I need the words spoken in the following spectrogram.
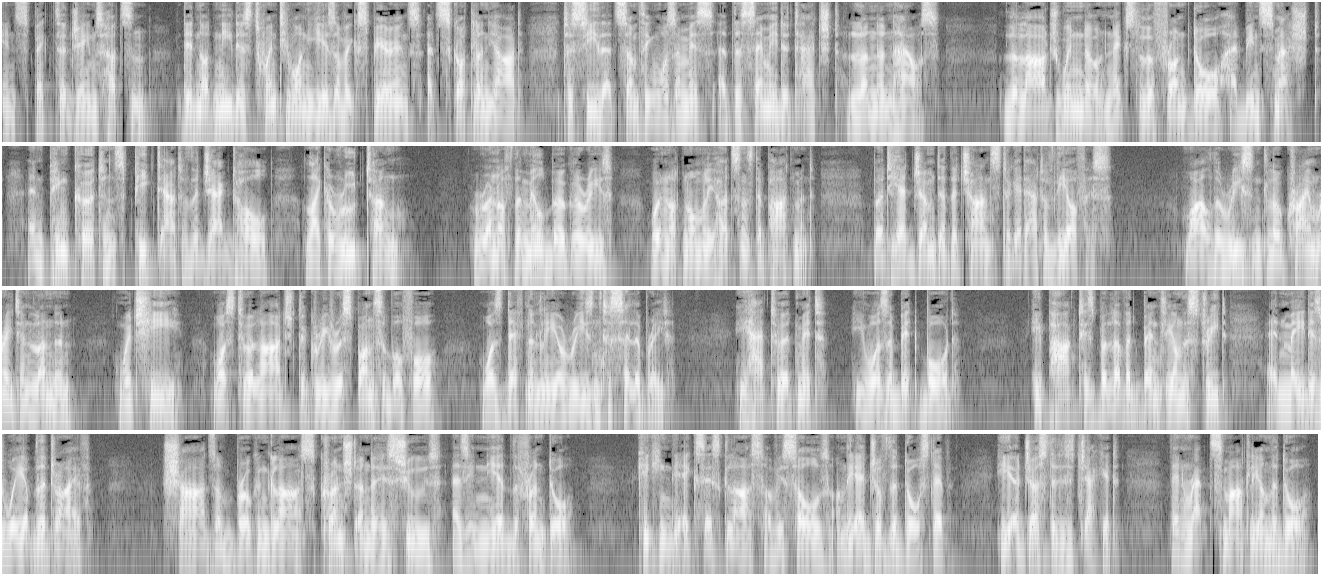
Inspector James Hudson did not need his 21 years of experience at Scotland Yard to see that something was amiss at the semi detached London house. The large window next to the front door had been smashed, and pink curtains peeked out of the jagged hole like a rude tongue. Run of the mill burglaries were not normally Hudson's department, but he had jumped at the chance to get out of the office. While the recent low crime rate in London, which he, was to a large degree responsible for was definitely a reason to celebrate. He had to admit he was a bit bored. He parked his beloved Bentley on the street and made his way up the drive. Shards of broken glass crunched under his shoes as he neared the front door. Kicking the excess glass of his soles on the edge of the doorstep, he adjusted his jacket, then rapped smartly on the door.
